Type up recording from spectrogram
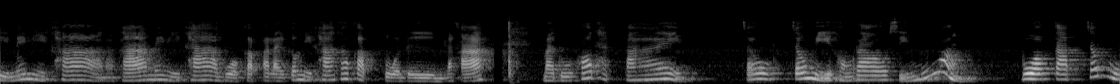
4 ไม่มีค่านะคะ ไม่มีค่าบวกกับอะไรก็มีค่าเท่ากับตัวเดิมนะคะ มาดูข้อถัดไป เจ้าเจ้าหมีของเราสีม่วงบบวกกับเจ้าหมู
